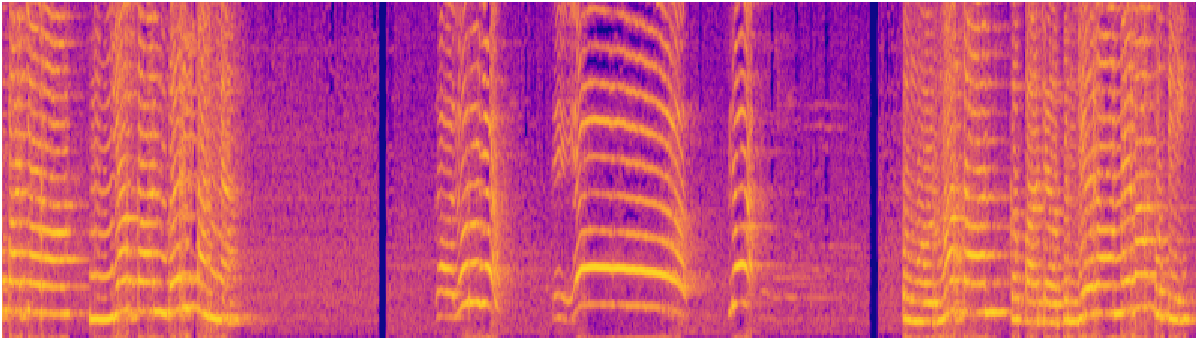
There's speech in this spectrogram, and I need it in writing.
upacara menyiapkan barisannya. seluruhnya siap gerak Penghormatan kepada bendera merah putih.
